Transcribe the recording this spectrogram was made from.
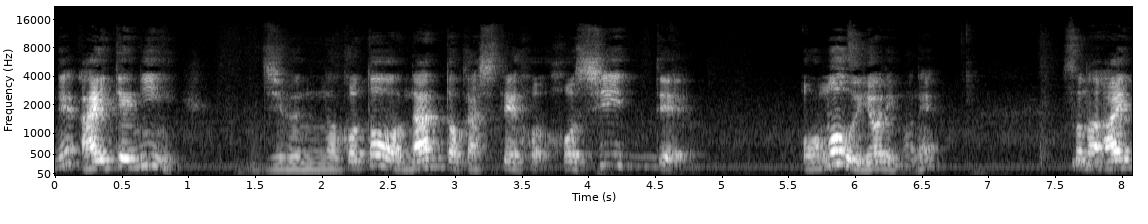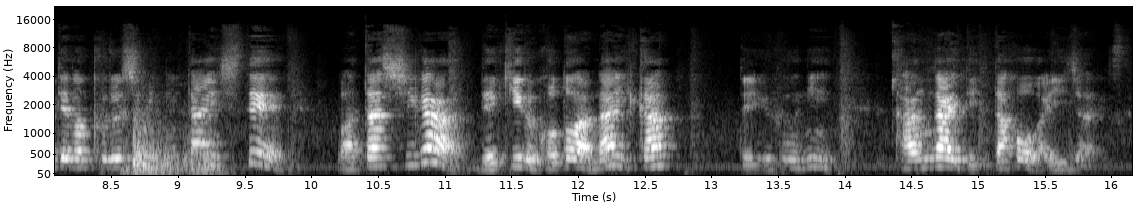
ね相手に自分のことを何とかしてほしいって思うよりもねその相手の苦しみに対して私ができることはないかっていうふうに考えていった方がいいじゃないですか。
